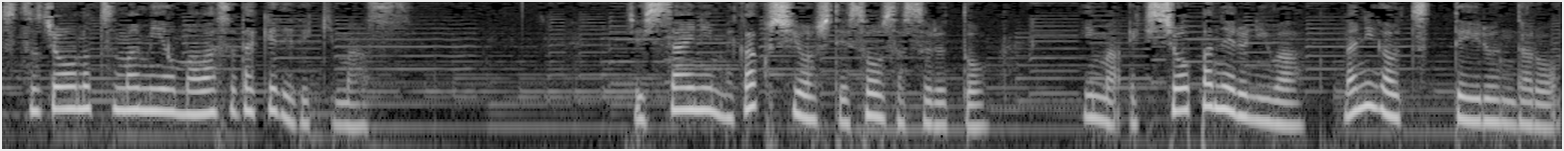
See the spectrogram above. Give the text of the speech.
筒状のつまみを回すだけでできます。実際に目隠しをして操作すると、今液晶パネルには何が映っているんだろ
